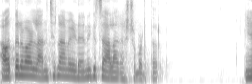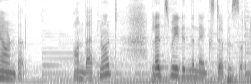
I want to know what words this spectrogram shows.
అవతల వాళ్ళు అంచనా వేయడానికి చాలా కష్టపడతారు. ఏమంటారు? On that note let's meet in the next episode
